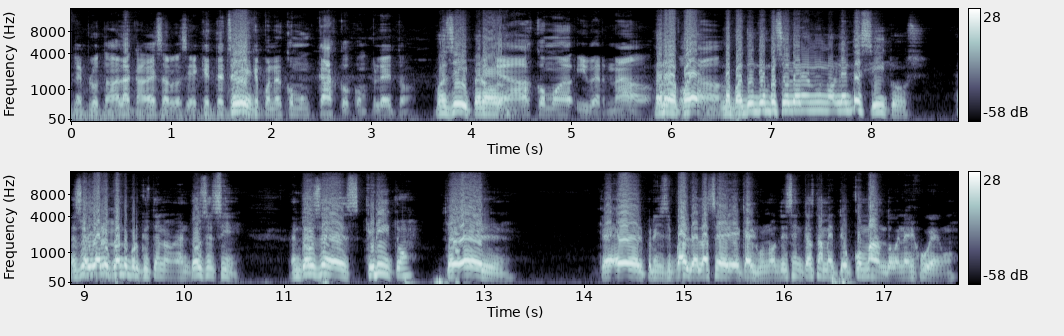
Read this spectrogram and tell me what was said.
le explotaba la cabeza, algo así. Es que te Sí. tenías que poner como un casco completo. Pues sí, pero, y quedabas como hibernado. pero después, después de un tiempo solo eran unos lentecitos. Eso ya lo cuento porque usted no. Entonces sí. Entonces, Kirito, que el, que es el principal de la serie, que algunos dicen que hasta metió comando en el juego,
